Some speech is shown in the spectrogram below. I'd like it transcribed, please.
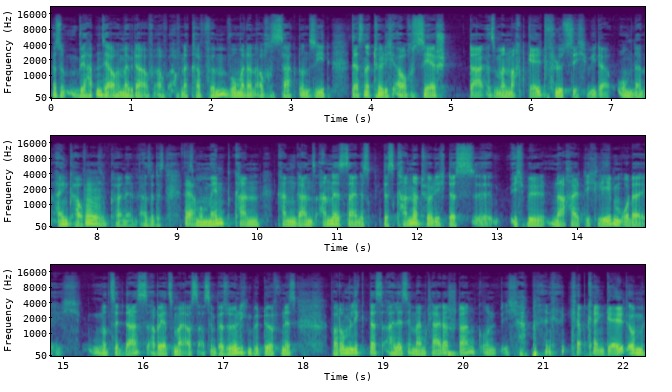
Also wir hatten es ja auch immer wieder auf, auf, auf einer K5, wo man dann auch sagt und sieht, dass natürlich auch sehr stark, also man macht Geld flüssig wieder, um dann einkaufen hm. zu können. Also das, das ja. Moment kann, kann ganz anders sein. Das, das kann natürlich, dass äh, ich will nachhaltig leben oder ich nutze das, aber jetzt mal aus, aus dem persönlichen Bedürfnis, warum liegt das alles in meinem Kleiderschrank und ich habe ich hab kein Geld, um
